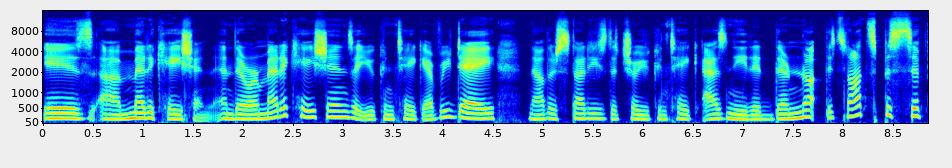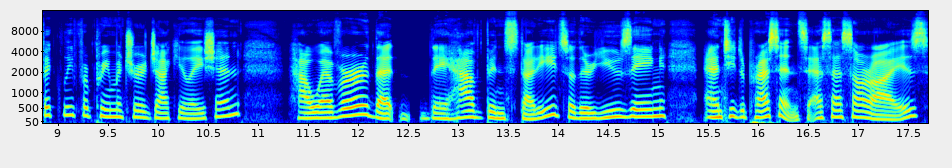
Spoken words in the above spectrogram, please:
is uh, medication. And there are medications that you can take every day. Now there's studies that show you can take as needed. They're not it's not specifically for premature ejaculation. However, that they have been studied. So they're using antidepressants, SSRIs,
